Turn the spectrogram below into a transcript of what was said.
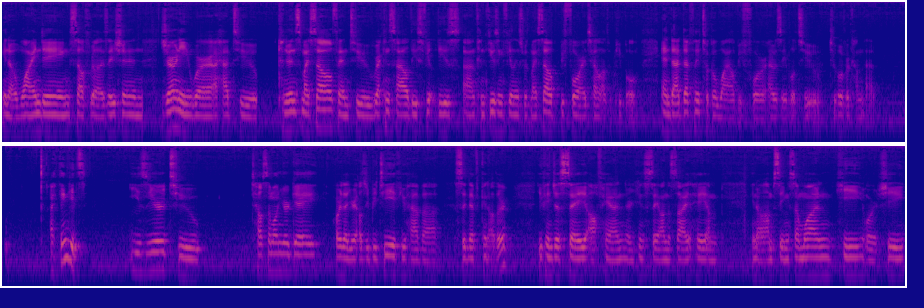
you know, winding self realization journey where I had to convince myself and to reconcile these these uh, confusing feelings with myself before I tell other people. And that definitely took a while before I was able to to overcome that. I think it's easier to tell someone you're gay or that you're LGBT if you have a significant other. You can just say offhand, or you can say on the side, "Hey, I'm, you know, I'm seeing someone, he or she."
